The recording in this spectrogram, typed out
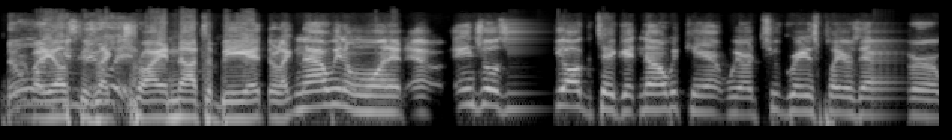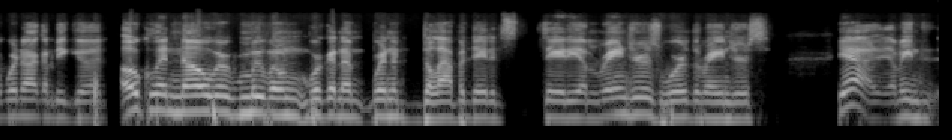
No Everybody else is like it. trying not to be it. They're like, no, we don't want it. Uh, Angels, y'all can take it. No, we can't. We are two greatest players ever. We're not going to be good. Oakland, no, we're moving. We're gonna we're in a dilapidated stadium. Rangers, we're the Rangers. Yeah, I mean,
